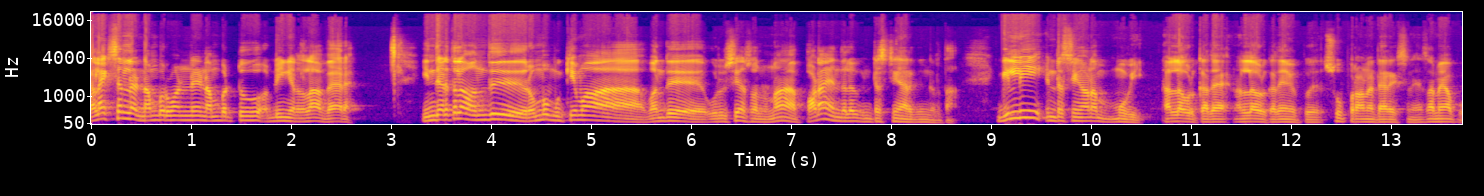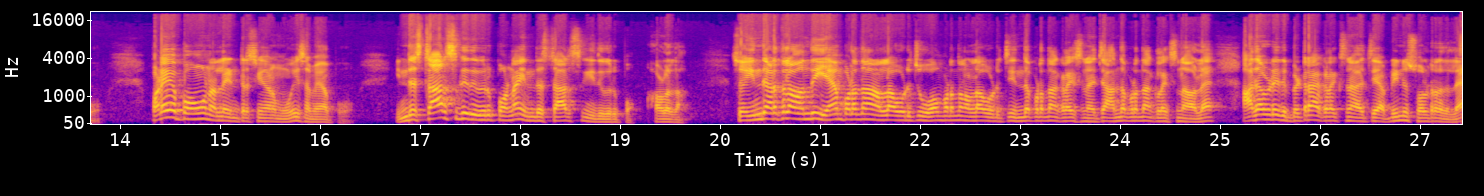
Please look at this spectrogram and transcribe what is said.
கலெக்ஷனில் நம்பர் ஒன்று நம்பர் டூ அப்படிங்கிறதெல்லாம் வேறு. இந்த இடத்துல வந்து ரொம்ப முக்கியமாக வந்து ஒரு விஷயம் சொல்லணும்னா படம் எந்தளவுக்கு இன்ட்ரெஸ்டிங்காக இருக்குங்கிறது தான். கில்லி இன்ட்ரெஸ்டிங்கான மூவி நல்ல ஒரு கதை நல்ல ஒரு கதையமைப்பு சூப்பரான டைரக்ஷனு செமையாக போகும். படையப்பாவும் நல்ல இன்ட்ரெஸ்டிங்கான மூவி செமையாக போகும். இந்த ஸ்டார்ஸுக்கு இது விருப்பம்னா இந்த ஸ்டார்ஸுக்கு இது விருப்பம். அவ்வளோதான் ஸோ இந்த இடத்துல வந்து என் படம் தான் நல்லா ஓடிச்சு ஓன் படம் தான் நல்லா ஓடிச்சு இந்த படம் தான் கலெக்ஷன் ஆச்சு அந்த படம் தான் கலெக்ஷன் ஆகல அதை விட இது பெட்டராக கலெக்ஷன் ஆச்சு அப்படின்னு சொல்கிறதுல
